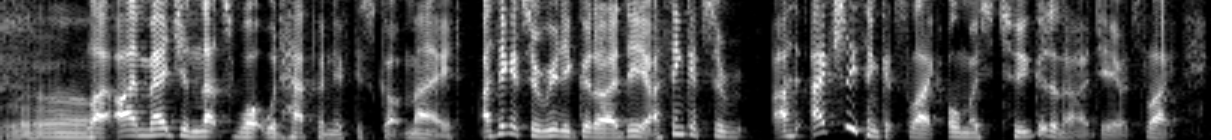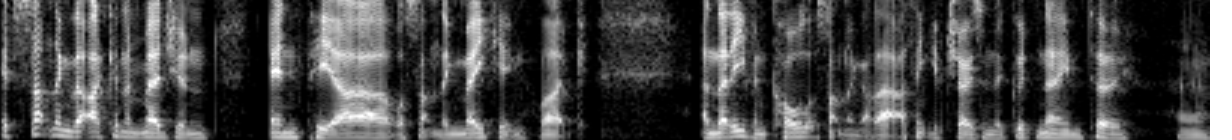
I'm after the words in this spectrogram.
Like I imagine that's what would happen if this got made. I think it's a really good idea. I think it's a I actually think it's like almost too good an idea. It's like it's something that I can imagine NPR or something making like and they'd even call it something like that. I think you've chosen a good name too. Uh,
